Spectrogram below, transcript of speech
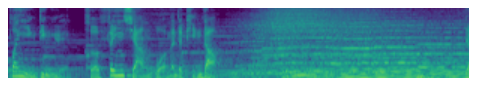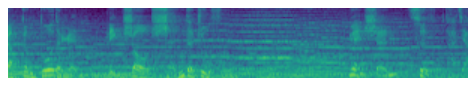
欢迎订阅和分享我们的频道，让更多的人领受神的祝福。愿神赐福大家。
